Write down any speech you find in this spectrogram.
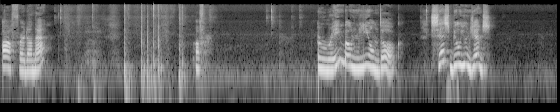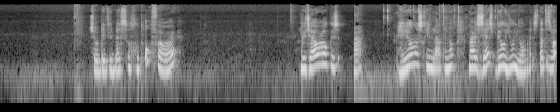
Offer dan, hè? Offer. Een Rainbow Neon Dog. 6 biljoen gems. Zo, dit is best een goed offer hoor. Hellrock is ja, heel misschien later nog. Maar 6 biljoen jongens. Dat is wel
